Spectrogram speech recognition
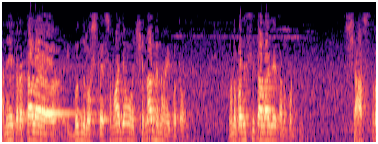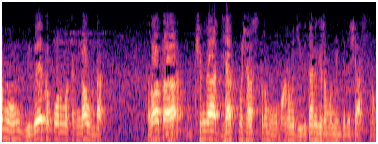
అనేక రకాల ఇబ్బందులు వస్తాయి. సమాజం చిన్నాభిన్నం అయిపోతూ ఉంటుంది. మన పరిస్థితి అలాగే కనపడుతుంది. శాస్త్రము వివేకపూర్వకంగా ఉండాలి. తర్వాత ముఖ్యంగా అధ్యాత్మ శాస్త్రము మానవ జీవితానికి సంబంధించిన శాస్త్రం.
